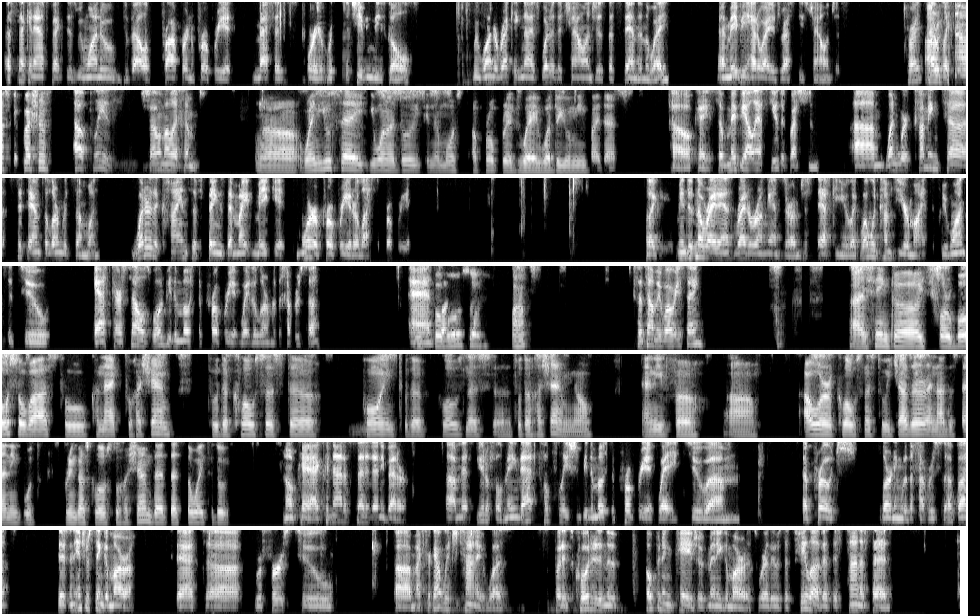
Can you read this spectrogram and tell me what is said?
A second aspect is we want to develop proper and appropriate methods for achieving these goals. We want to recognize what are the challenges that stand in the way, and maybe how do I address these challenges. Right? Sounds like. Can I ask a question? Oh, please. Shalom Aleichem. Uh, when you say you want to do it in the most appropriate way, what do you mean by that? Oh, okay. So maybe I'll ask you the question um, when we're coming to sit down to learn with someone, what are the kinds of things that might make it more appropriate or less appropriate? Like, I mean, there's no right, right or wrong answer. I'm just asking you, like, what would come to your mind if we wanted to ask ourselves what would be the most appropriate way to learn with the chavrusa? And what, uh-huh. so tell me, what were you saying? I think uh, it's for both of us to connect to Hashem to the closest uh, point, to the closeness uh, to the Hashem, you know. And if uh, uh, our closeness to each other and understanding would bring us close to Hashem, that that's the way to do it. Okay, I could not have said it any better. Um, that's beautiful. Meaning that hopefully should be the most appropriate way to um, approach learning with the Chavrusa. But there's an interesting Gemara that uh, refers to, um, I forgot which Tana it was, but it's quoted in the opening page of many Gemaras where there was a tefillah that this Tana said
